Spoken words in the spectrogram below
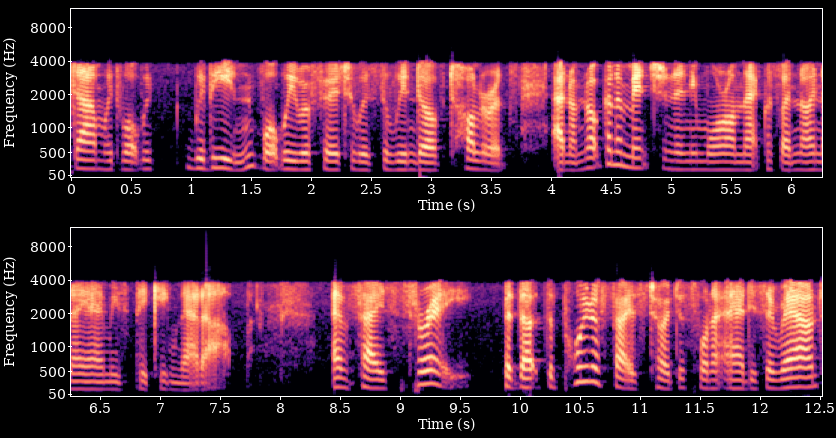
done with what we within what we refer to as the window of tolerance. And I'm not going to mention any more on that because I know Naomi's picking that up. And phase three, but the, the point of phase two, I just want to add, is around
